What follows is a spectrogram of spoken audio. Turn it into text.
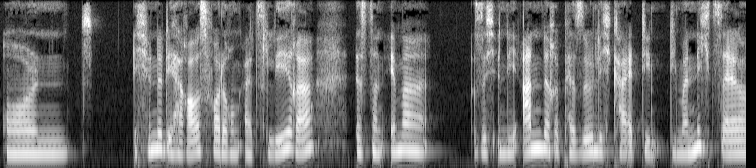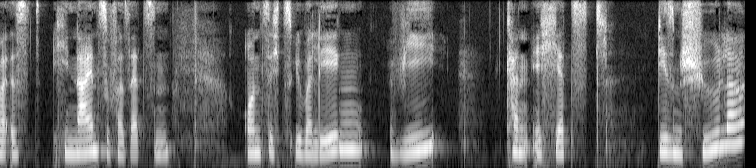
Und ich finde, die Herausforderung als Lehrer ist dann immer, sich in die andere Persönlichkeit, die, die man nicht selber ist, hineinzuversetzen und sich zu überlegen, wie kann ich jetzt diesem Schüler,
